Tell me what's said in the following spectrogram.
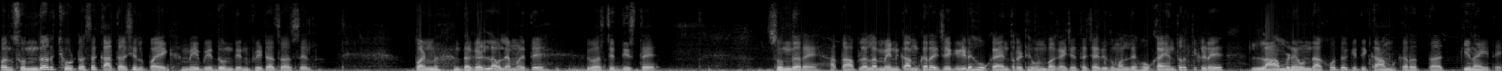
पण सुंदर छोटंसं कातळशिल्प आहे एक. मे बी दोन तीन फिटाचं असेल. पण दगड लावल्यामुळे ते व्यवस्थित दिसते सुंदर आहे. आता आपल्याला मेन काम करायचे की इकडे होकायंत्र ठेवून बघायचे. त्याच्या आधी तुम्हाला ते होकायंत्र तिकडे लांब नेऊन दाखवतं की ती काम करतात की नाही ते.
